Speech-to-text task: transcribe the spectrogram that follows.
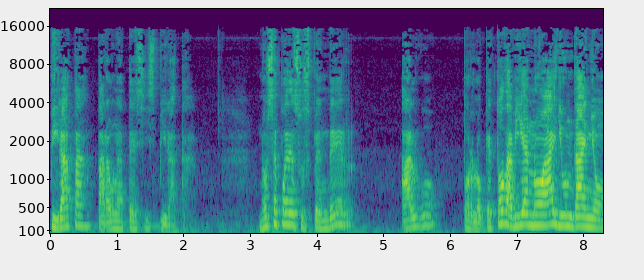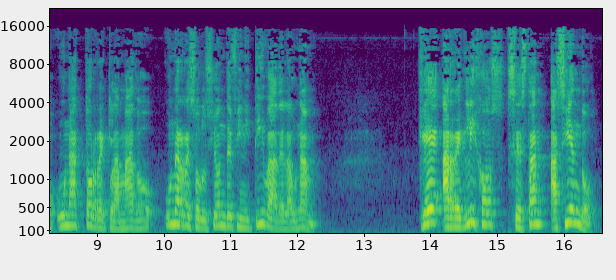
pirata para una tesis pirata. No se puede suspender algo por lo que todavía no hay un daño, un acto reclamado, una resolución definitiva de la UNAM. ¿Qué arreglijos se están haciendo?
